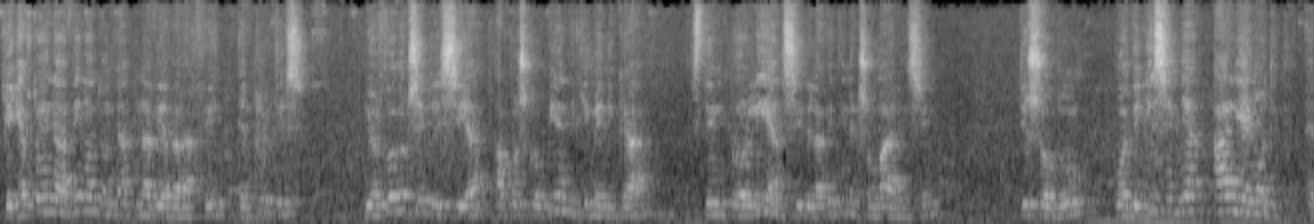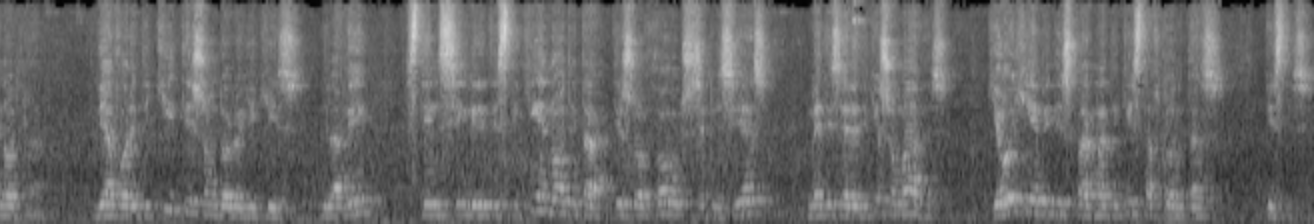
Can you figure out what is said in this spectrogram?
και γι' αυτό είναι αδύνατο να διαδραθεί εν τούτης, η Ορθόδοξη Εκκλησία αποσκοπεί αντικειμενικά στην προλίανση, δηλαδή την εξομάλυνση της οδού που οδηγεί σε μια άλλη ενότητα, ενότητα διαφορετική της οντολογικής, δηλαδή στην συγκριτιστική ενότητα της Ορθόδοξης Εκκλησίας με τις αιρετικές ομάδες και όχι επί της πραγματικής ταυτότητας πίστης.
